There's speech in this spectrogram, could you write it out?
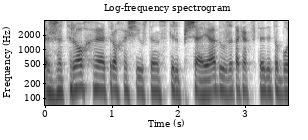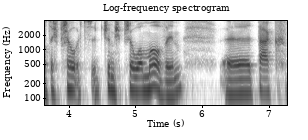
że trochę, trochę się już ten styl przejadł, że tak jak wtedy to było coś czymś przełomowym, e, tak,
